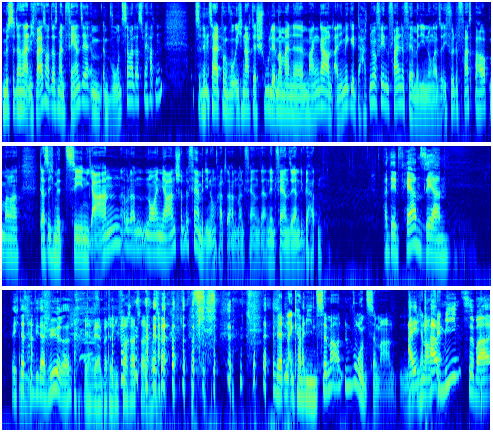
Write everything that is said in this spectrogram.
müsste das sein. Ich weiß noch, dass mein Fernseher im, im Wohnzimmer, das wir hatten, zu mhm. dem Zeitpunkt, wo ich nach der Schule immer meine Manga und Anime gehe, da hatten wir auf jeden Fall eine Fernbedienung. Also ich würde fast behaupten, dass ich mit zehn Jahren oder neun Jahren schon eine Fernbedienung hatte an meinen Fernseher, an den Fernsehern, die wir hatten. An den Fernsehern? Wenn ich das ja. schon wieder höre. Ja, wer ein Batteriefach hat. Also. Wir hatten ein Kaminzimmer und ein Wohnzimmer. Ein Kaminzimmer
